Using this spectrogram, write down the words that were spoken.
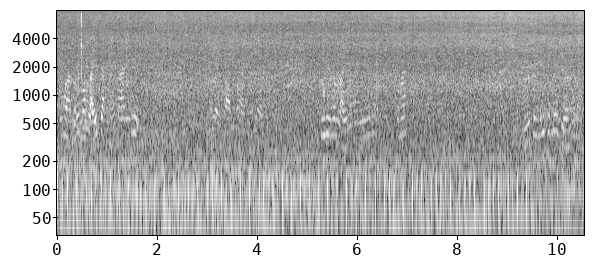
เมื่อวานมันไหลจากไหนมาเนี่ยพี่ไหลตามมาดูดิมันไหลมาทางนี้ใช่ไหมเดี๋ยวตรงนี้จะไม่เหลือนะ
